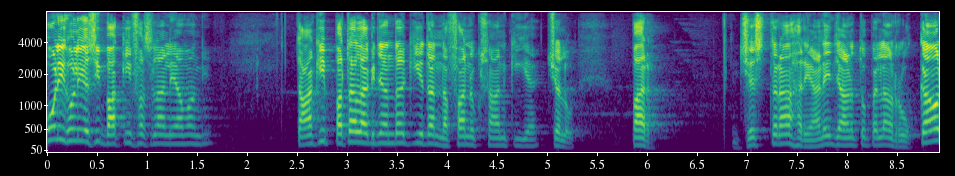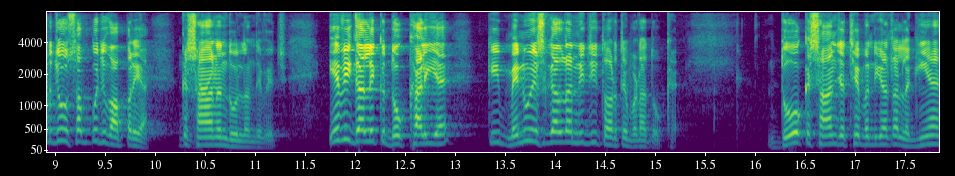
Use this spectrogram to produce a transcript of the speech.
ਹੌਲੀ ਹੌਲੀ ਅਸੀਂ ਬਾਕੀ ਫਸਲਾਂ ਲਿਆਵਾਂਗੇ। ਤਾਂ ਕਿ ਪਤਾ ਲੱਗ ਜਾਂਦਾ ਕਿ ਇਹਦਾ ਨਫਾ ਨੁਕਸਾਨ ਕੀ ਹੈ। ਚਲੋ, ਪਰ ਜਿਸ ਤਰ੍ਹਾਂ ਹਰਿਆਣੇ ਜਾਣ ਤੋਂ ਪਹਿਲਾਂ ਰੋਕਾਂ ਔਰ ਜੋ ਸਭ ਕੁਝ ਵਾਪਰਿਆ ਕਿਸਾਨ ਅੰਦੋਲਨ ਦੇ ਵਿੱਚ, ਇਹ ਵੀ ਗੱਲ ਇੱਕ ਦੁੱਖ ਵਾਲੀ ਹੈ ਕਿ ਮੈਨੂੰ ਇਸ ਗੱਲ ਦਾ ਨਿੱਜੀ ਤੌਰ ਤੇ ਬੜਾ ਦੁੱਖ ਹੈ। ਦੋ ਕਿਸਾਨ ਜਥੇਬੰਦੀਆਂ ਤਾਂ ਲੱਗੀਆਂ,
